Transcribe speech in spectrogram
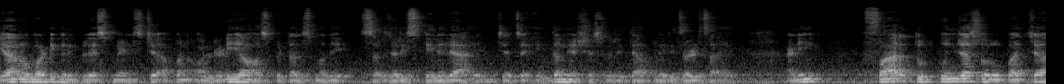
या रोबोटिक रिप्लेसमेंट्सचे आपण ऑलरेडी या हॉस्पिटल्समध्ये सर्जरीज केलेल्या आहेत ज्याचे एकदम यशस्वीरित्या आपले रिझल्ट आहेत. आणि फार तुटपुंजा स्वरूपाच्या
